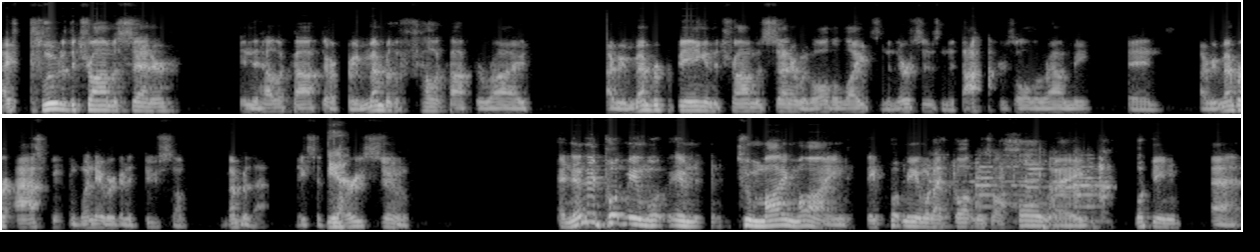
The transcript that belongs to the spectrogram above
I flew to the trauma center in the helicopter. I remember the helicopter ride. I remember being in the trauma center with all the lights and the nurses and the doctors all around me. And I remember asking when they were going to do something. Remember that? They said Yeah. very soon. And then they put me in, in, to my mind, they put me in what I thought was a hallway looking at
